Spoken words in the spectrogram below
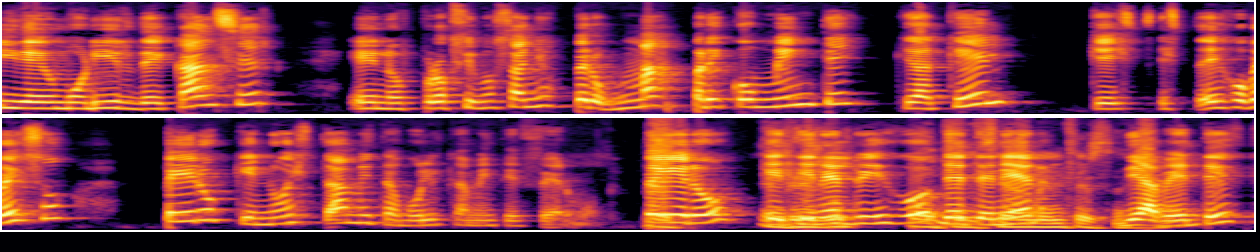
y de morir de cáncer en los próximos años, pero más precomente que aquel que es obeso pero que no está metabólicamente enfermo, pero que tiene el riesgo de tener diabetes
